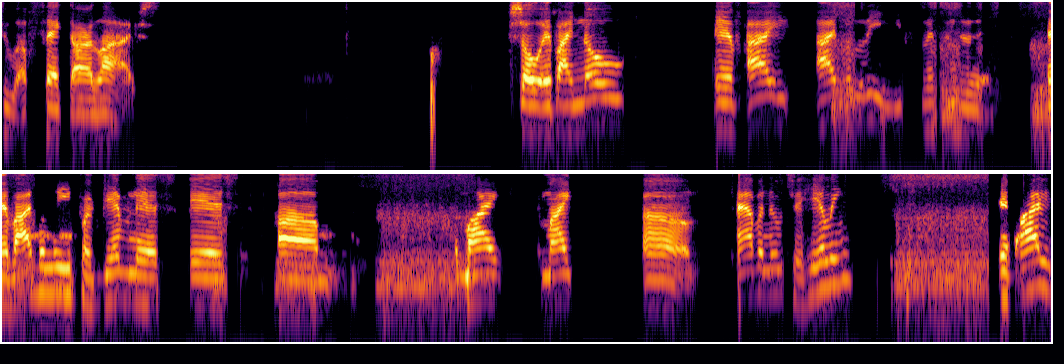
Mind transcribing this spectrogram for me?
to affect our lives. So if I know, if I I believe, listen to this. If I believe forgiveness is um, my my um, avenue to healing, if I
